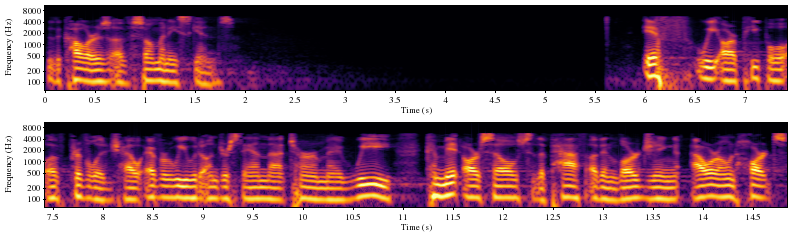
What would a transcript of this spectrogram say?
through the colors of so many skins. If we are people of privilege, however we would understand that term, may we commit ourselves to the path of enlarging our own hearts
